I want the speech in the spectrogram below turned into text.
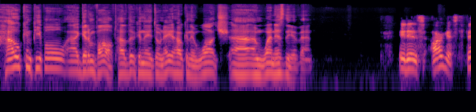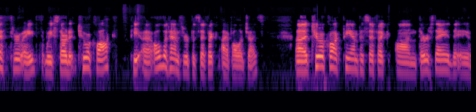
how can people uh, get involved? How can they donate? How can they watch? Uh, and when is the event? It is August 5th through 8th. We start at 2 o'clock. P- uh, all the times are Pacific. I apologize. Uh, 2 o'clock p.m. Pacific on Thursday, the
